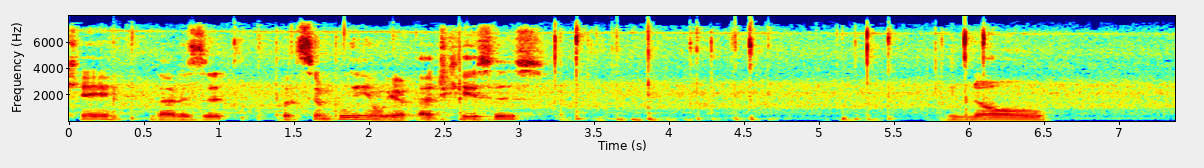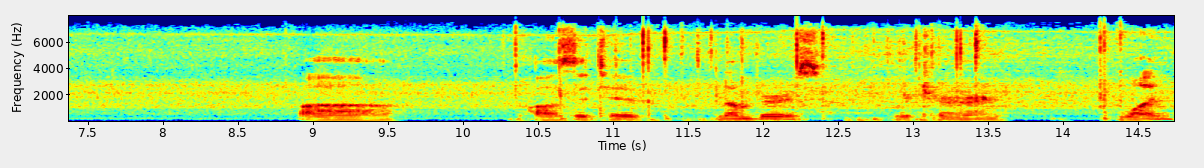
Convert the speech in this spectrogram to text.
Okay, that is it put simply, and we have edge cases. No uh, positive numbers, return 1.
